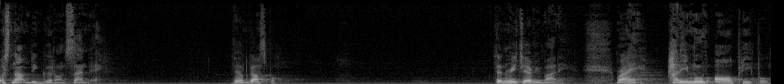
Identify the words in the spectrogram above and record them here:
Must not be good on Sunday. Veiled gospel. Doesn't reach everybody, right? How do you move all people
